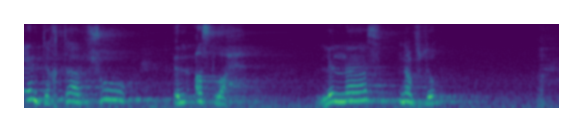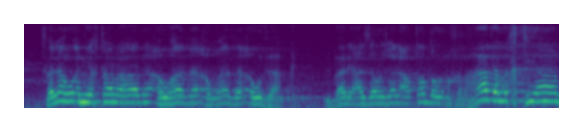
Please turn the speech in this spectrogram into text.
أنت اختار شو الأصلح للناس نفسه فله أن يختار هذا أو هذا أو هذا أو ذاك. الباري عز وجل أعطى ضوء الآخر هذا الاختيار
